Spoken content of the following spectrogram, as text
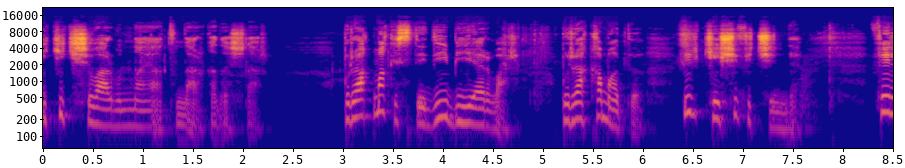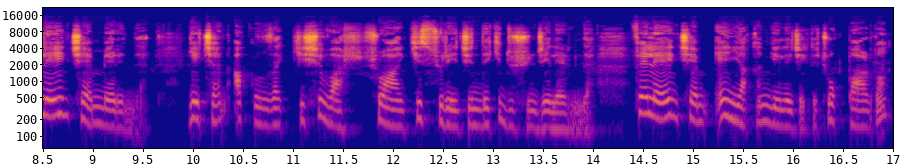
iki kişi var bunun hayatında arkadaşlar. Bırakmak istediği bir yer var. Bırakamadığı bir keşif içinde. Feleğin çemberinden geçen aklınızdaki kişi var şu anki sürecindeki düşüncelerinde. Feleğin çem en yakın gelecekte çok pardon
